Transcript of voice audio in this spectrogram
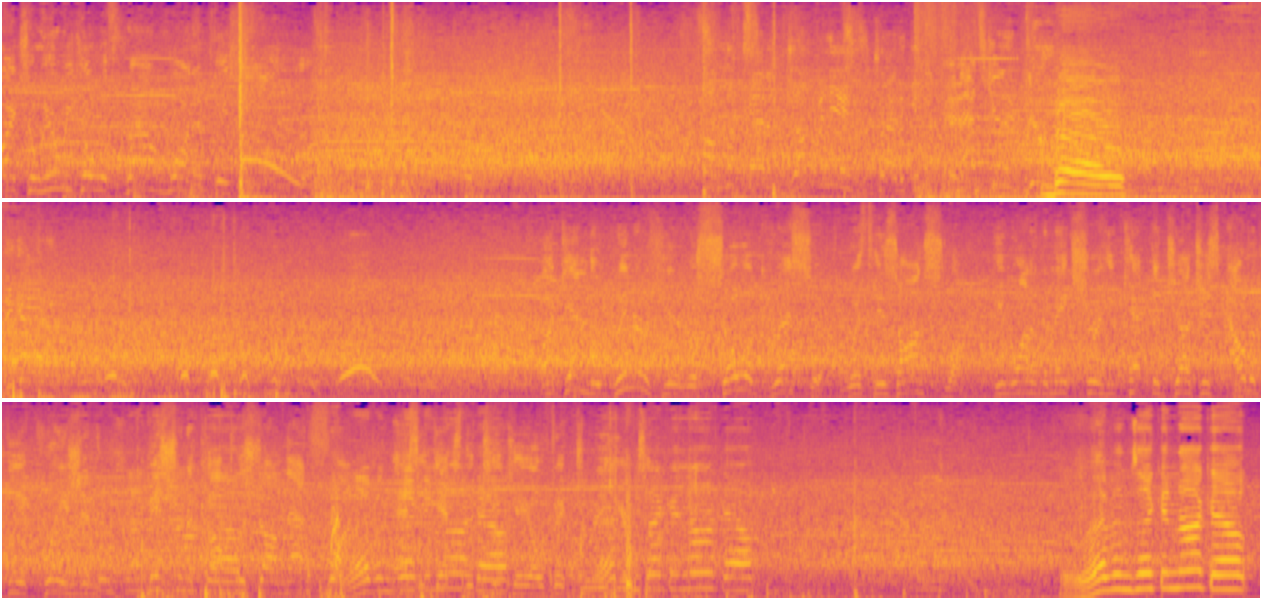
All right, so here we go with round one of this. Oh! Oh, look at him jumping in to try to get And that's going to do. Bro. Again, the winner here was so aggressive with his onslaught. He wanted to make sure he kept the judges out of the equation. Mission accomplished on that front as he gets the. TKO victory 11 here 11 second second knockout. 11 second knockout.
